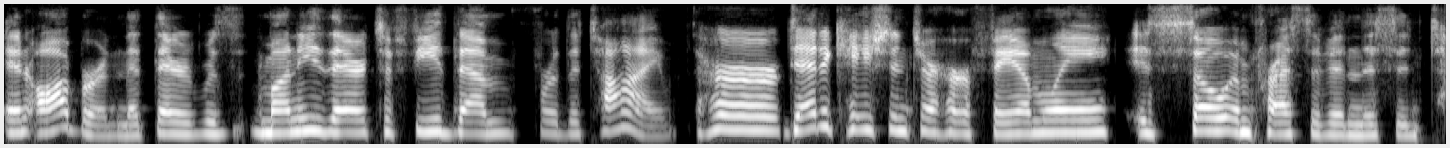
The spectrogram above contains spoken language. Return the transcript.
in Auburn, that there was money there to feed them for the time. Her dedication to her family is so impressive in this entire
